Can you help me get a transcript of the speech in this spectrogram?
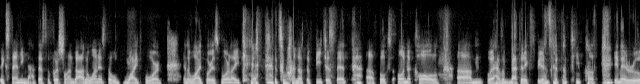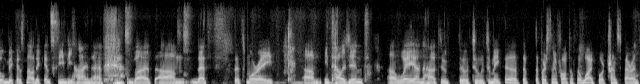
extending that. That's the first one. The other one is the whiteboard. And the whiteboard is more like it's one of the features that uh, folks on a call um, will have a better experience with the people in a room because now they can see behind that. But um, that's that's more a um, intelligent uh, way on how to to to to make the, the, the person in front of the whiteboard transparent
